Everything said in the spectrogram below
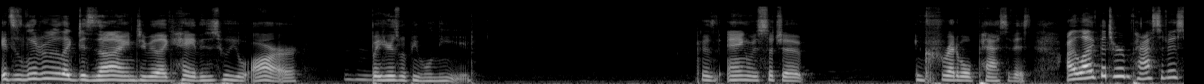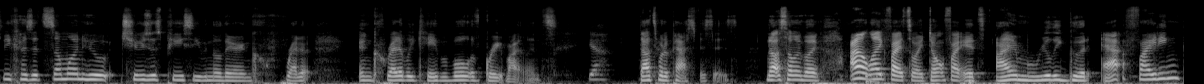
it's literally like designed to be like, hey, this is who you are, mm-hmm. but here's what people need. Because Aang was such a incredible pacifist. I like the term pacifist because it's someone who chooses peace even though they're incredi- incredibly capable of great violence. Yeah. That's what a pacifist is. Not someone going, I don't like fight, so I don't fight. It's I am really good at fighting,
